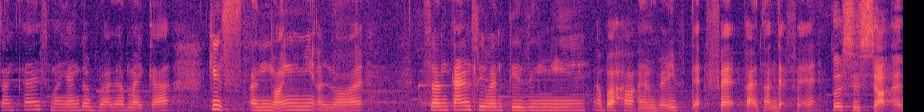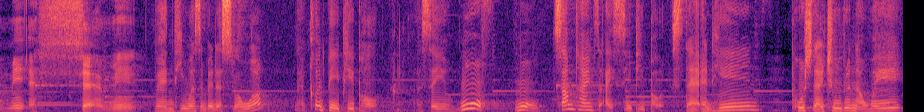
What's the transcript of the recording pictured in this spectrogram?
Sometimes my younger brother Micah keeps annoying me a lot. Sometimes even teasing me about how I'm very that fat, but I'm not that fat. Person shout at me and say at me. When he was a bit slower, there could be people saying, move, move. Sometimes I see people stare at him, push their children away.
